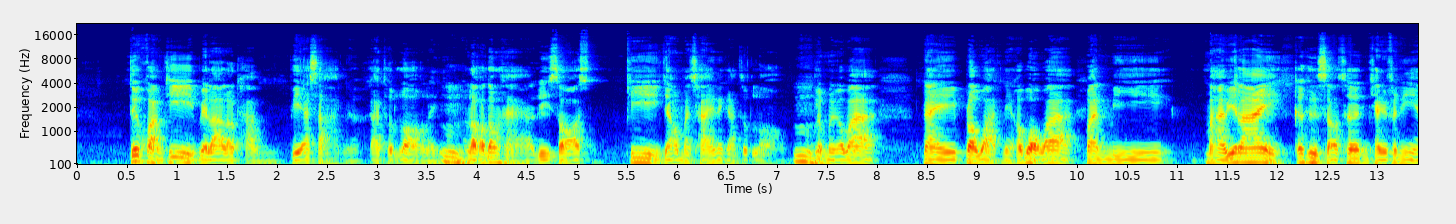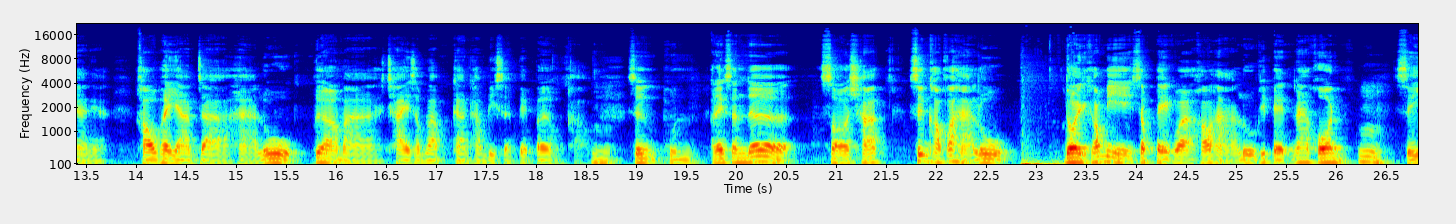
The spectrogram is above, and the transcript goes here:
ด้วยความที่เวลาเราทำวิทยาศาสตร์เนอะการทดลองอะไรอย่างเงี้อืยมเราก็ต้องหา resource ที่จะเอามาใช้ในการทดลองอืมแล้วเหมือนกับว่าในประวัติเนี่ยเขาบอกว่ามันมีมหาวิทยาลัยก็คือ Southern California เนี่ยเขาพยายามจะหารูปเพื่อเอามาใช้สำหรับการทำ research paper ของเขาอืมซึ่งคุณอเล็กซานเดอร์ซอชัก ซึ่งเขาก็หารูป โดยเขามีสเปคว่าเขาหารูปที่เป็นหน้าคนอืมสี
